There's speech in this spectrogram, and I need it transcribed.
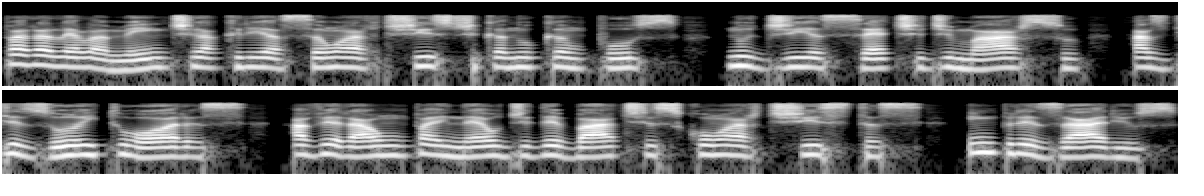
Paralelamente à criação artística no campus, no dia 7 de março, às 18 horas, haverá um painel de debates com artistas, empresários,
